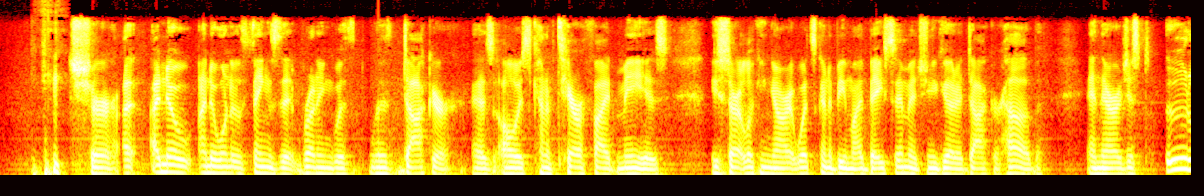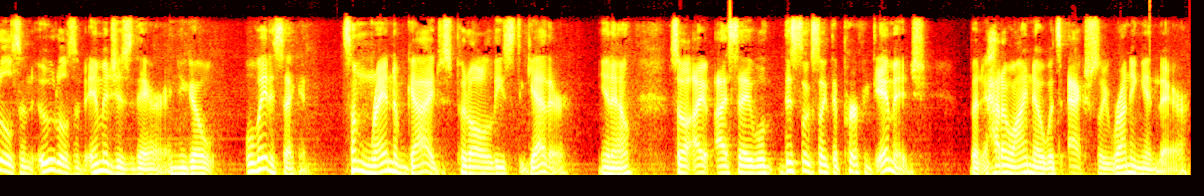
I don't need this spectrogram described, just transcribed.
sure, I, I, know. I know one of the things that running with with Docker has always kind of terrified me is you start looking all right, what's going to be my base image, and you go to Docker Hub, and there are just oodles and oodles of images there and you go well wait a second some random guy just put all of these together you know so i, I say well this looks like the perfect image but how do i know what's actually running in there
